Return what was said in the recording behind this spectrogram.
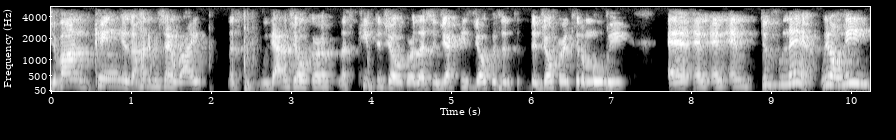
Javon King is 100% right. Let's we got a Joker. Let's keep the Joker. Let's inject these Jokers into the Joker into the movie, and and and and do from there. We don't need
